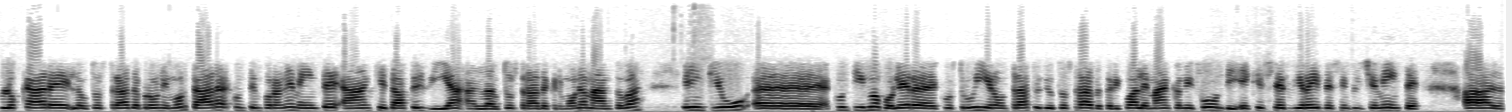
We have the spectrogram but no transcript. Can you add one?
bloccare l'autostrada Brone-Mortara, contemporaneamente ha anche dato il via all'autostrada Cremona-Mantova e in più eh, continua a voler costruire un tratto di autostrada per il quale mancano i fondi e che servirebbe semplicemente a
